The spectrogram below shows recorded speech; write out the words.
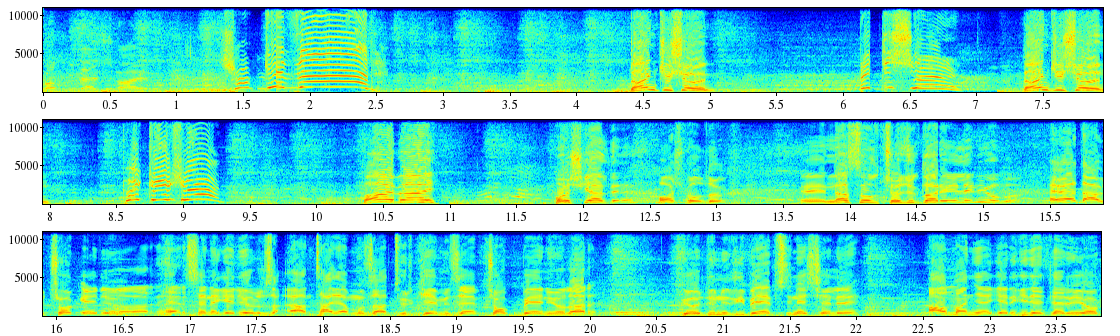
Çok güzel şair. Çok güzel. Dankeschön. Bitteschön. Dankeschön. Bitteschön. Bye bye. Hoş geldiniz. Hoş bulduk. Ee, nasıl? Çocuklar eğleniyor mu? Evet abi çok eğleniyorlar. Her sene geliyoruz Antalya'mıza, Türkiye'mize. Çok beğeniyorlar. Gördüğünüz gibi hepsi neşeli. Almanya'ya geri gideleri yok.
